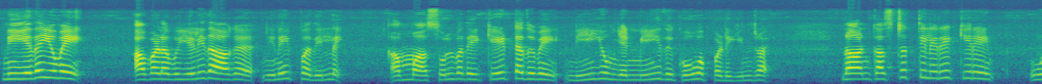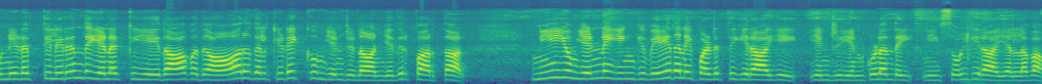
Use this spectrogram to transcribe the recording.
நீ எதையுமே அவ்வளவு எளிதாக நினைப்பதில்லை. அம்மா சொல்வதை கேட்டதுமே நீயும் என் மீது கோபப்படுகின்றாய். நான் கஷ்டத்தில் இருக்கிறேன் உன்னிடத்திலிருந்து எனக்கு ஏதாவது ஆறுதல் கிடைக்கும் என்று நான் எதிர்பார்த்தால் நீயும் என்னை இங்கு வேதனைப்படுத்துகிறாயே என்று என் குழந்தை நீ சொல்கிறாய் அல்லவா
